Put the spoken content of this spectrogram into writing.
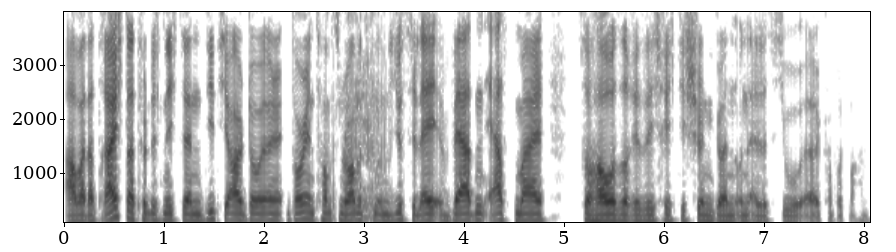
Aber das reicht natürlich nicht, denn DTR, Dor Dorian Thompson Robinson und UCLA werden erstmal zu Hause sich richtig schön gönnen und LSU äh, kaputt machen.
